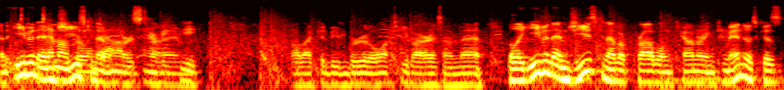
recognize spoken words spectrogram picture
And even Demo MGs can have a hard time. Oh, that could be brutal. Eyes on that. But like even MGs can have a problem countering commandos because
